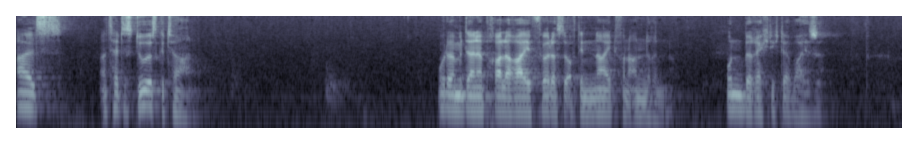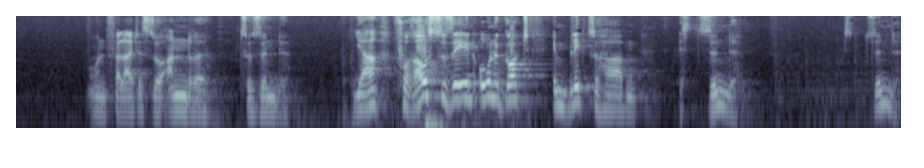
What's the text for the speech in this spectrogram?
als, als hättest du es getan? Oder mit deiner Prahlerei förderst du auch den Neid von anderen, unberechtigterweise, und verleitest so andere zur Sünde. Ja, vorauszusehen, ohne Gott im Blick zu haben, ist Sünde. Ist Sünde.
